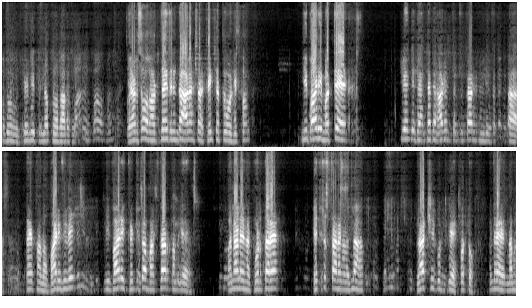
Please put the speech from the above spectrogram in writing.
ಅದು ಕೆ ಬಿ ಎರಡ್ ಸಾವಿರದ ಹದಿನೈದರಿಂದ ಆಡಳಿತ ಕೈ ತಪ್ಪಿ ಹೋಗಿತ್ತು ಈ ಬಾರಿ ಮತ್ತೆ ಆಡಳಿತ ಪ್ರಯತ್ನ ನಾವು ಮಾಡಿದೀವಿ ಈ ಬಾರಿ ಖಂಡಿತ ಮತದಾರರು ನಮಗೆ ಮನ್ನಣೆಯನ್ನು ಕೊಡ್ತಾರೆ. ಹೆಚ್ಚು ಸ್ಥಾನಗಳನ್ನ ದ್ರಾಕ್ಷಿ ಗುಂಡಿಗೆ ಕೊಟ್ಟು, ಅಂದ್ರೆ ನಮ್ಮ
